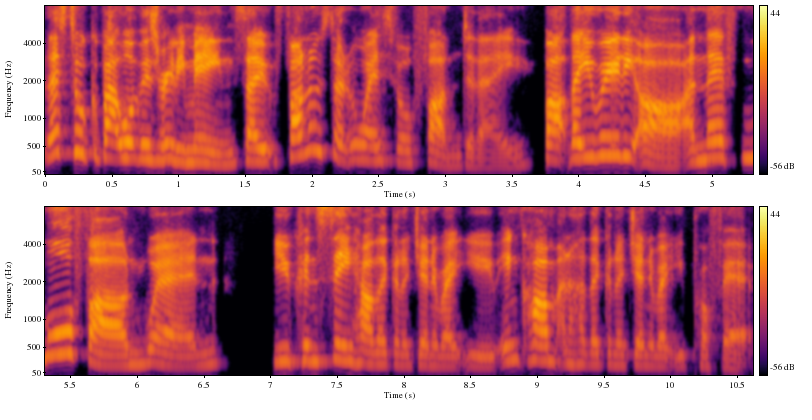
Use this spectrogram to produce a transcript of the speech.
Let's talk about what this really means. So, funnels don't always feel fun, do they? But they really are. And they're more fun when you can see how they're going to generate you income and how they're going to generate you profit.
